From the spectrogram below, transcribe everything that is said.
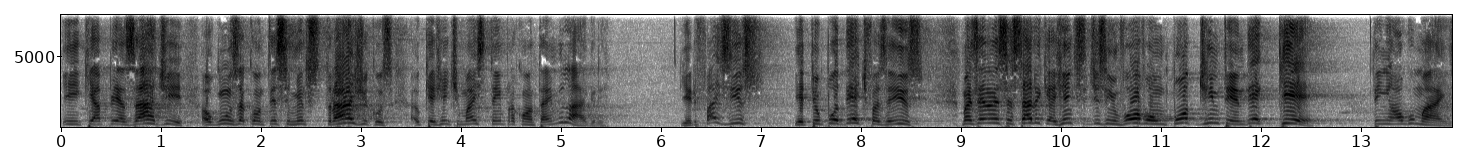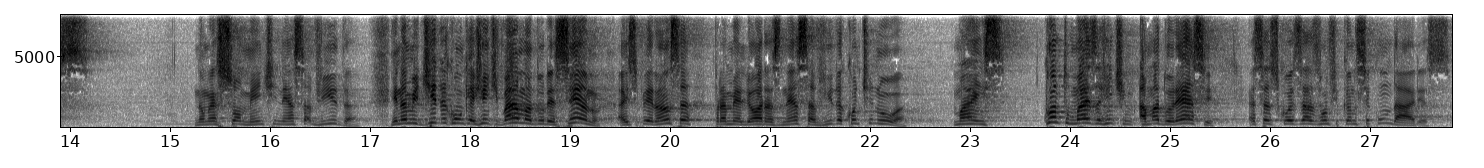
e que apesar de alguns acontecimentos trágicos, o que a gente mais tem para contar é milagre. E Ele faz isso. E ele tem o poder de fazer isso. Mas é necessário que a gente se desenvolva a um ponto de entender que tem algo mais. Não é somente nessa vida. E na medida com que a gente vai amadurecendo, a esperança para melhoras nessa vida continua. Mas quanto mais a gente amadurece, essas coisas elas vão ficando secundárias.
